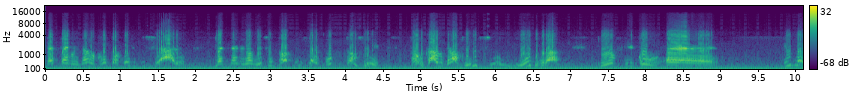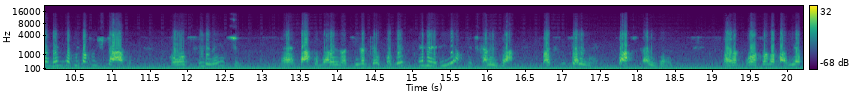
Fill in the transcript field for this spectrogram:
determinando com o poder judiciário, determinando isso em próprio Ministério Público. Então, assim, é um caso gravíssimo, muito grave. Eu fico, é, eu fico assustado com o silêncio né, da Assembleia Legislativa, que é o poder que deveria fiscalizar, mas, sinceramente, está fiscalizando. Mas a população da Bahia,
